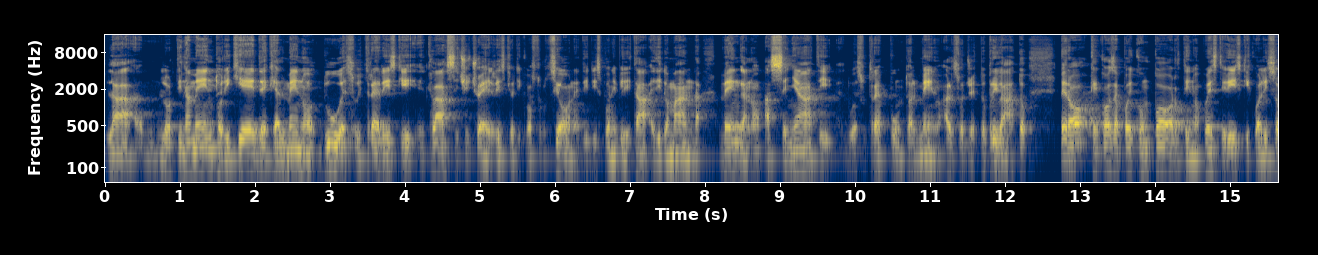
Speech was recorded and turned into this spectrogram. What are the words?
La, l'ordinamento richiede che almeno due sui tre rischi classici, cioè il rischio di costruzione, di disponibilità e di domanda, vengano assegnati, due su tre appunto almeno, al soggetto privato, però che cosa poi comportino questi rischi, quali sono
